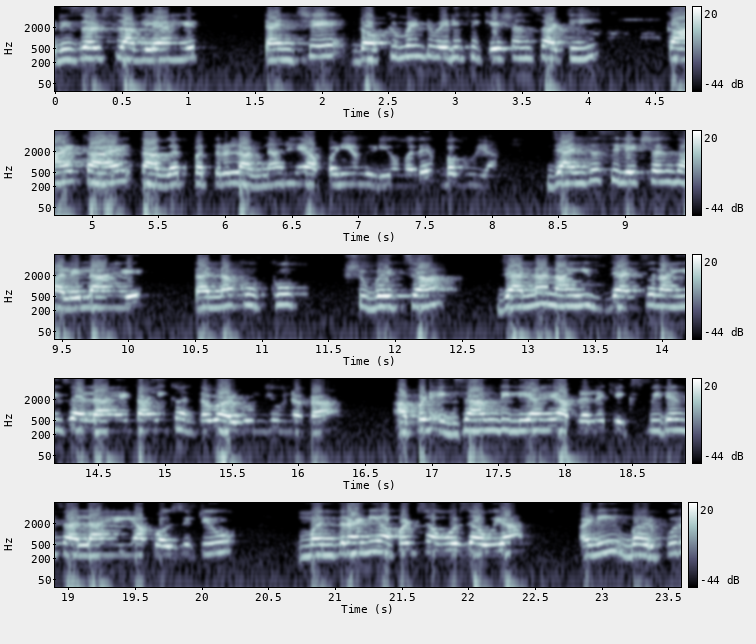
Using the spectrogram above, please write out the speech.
रिझल्ट लागले आहेत त्यांचे डॉक्युमेंट व्हेरिफिकेशनसाठी काय काय कागदपत्र लागणार हे आपण या व्हिडिओमध्ये बघूया. ज्यांचं सिलेक्शन झालेलं आहे त्यांना खूप खूप शुभेच्छा. ज्यांना नाही ज्यांचं नाही झालं आहे काही खंत बाळगून घेऊ नका. आपण एक्झाम दिली आहे आपल्याला एक एक्सपिरियन्स आला आहे या पॉझिटिव्ह मंत्रांनी आपण समोर जाऊया. आणि भरपूर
